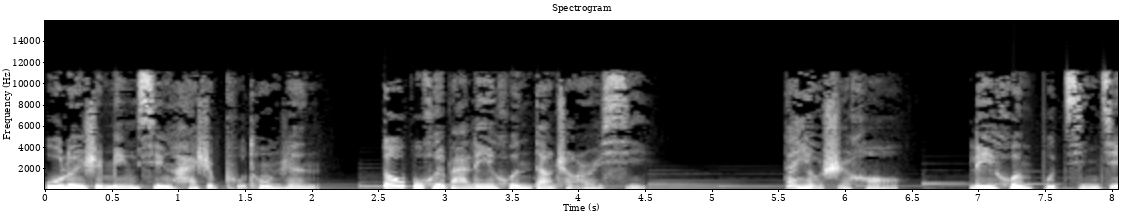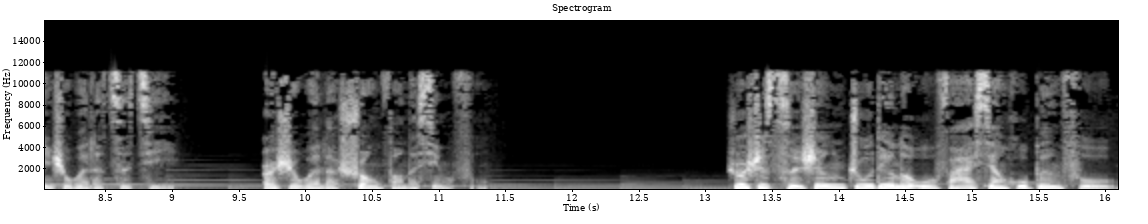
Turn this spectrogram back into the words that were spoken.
无论是明星还是普通人，都不会把离婚当成儿戏。但有时候，离婚不仅仅是为了自己，而是为了双方的幸福。若是此生注定了无法相互奔赴，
